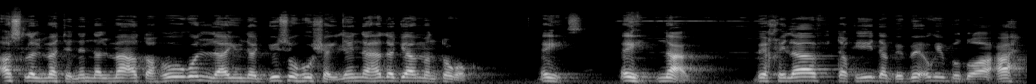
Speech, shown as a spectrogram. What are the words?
أصل المتن إن الماء طهور لا ينجسه شيء لأن هذا جاء من طرق. إيه إيه نعم. بخلاف تقييد ببئر بضاعة.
